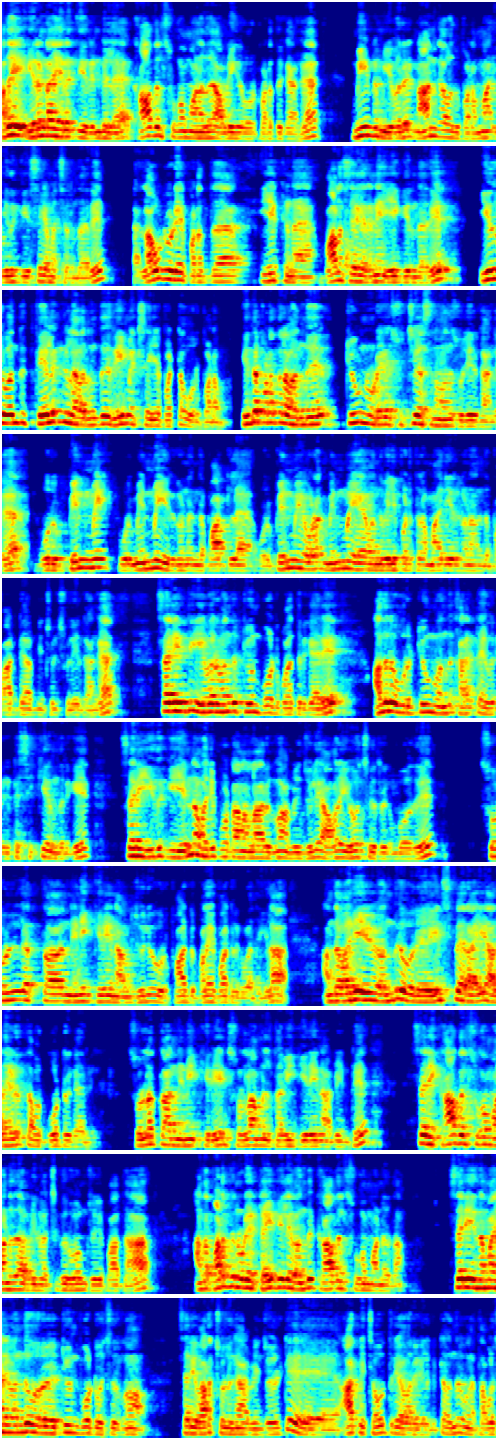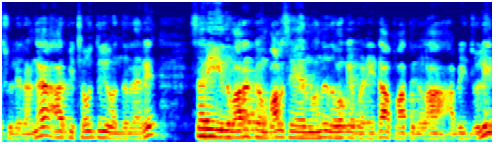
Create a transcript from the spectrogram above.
அதே இரண்டாயிரத்தி ரெண்டுல காதல் சுகமானது அப்படிங்கிற ஒரு படத்துக்காக மீண்டும் இவர் நான்காவது படமா இதுக்கு இசையமைச்சிருந்தாரு. லவுடுடைய படத்தை இயக்குன பாலசேகரனே இயக்கியிருந்தாரு. இது வந்து தெலுங்குல வந்து ரீமேக் செய்யப்பட்ட ஒரு படம். இந்த படத்துல வந்து டியூனுடைய சுச்சுவேஷனை வந்து சொல்லியிருக்காங்க. ஒரு பெண்மை ஒரு மென்மை இருக்கணும் இந்த பாட்டுல. ஒரு பெண்மையோட மென்மையை வந்து வெளிப்படுத்துற மாதிரி இருக்கணும் அந்த பாட்டு அப்படின்னு சொல்லி சொல்லியிருக்காங்க. சரிட்டு இவர் வந்து டியூன் போட்டு பார்த்திருக்காரு. அதுல ஒரு டியூன் வந்து கரெக்டா இவர்கிட்ட சிக்கி இருந்திருக்கு. சரி இதுக்கு என்ன வரி போட்டா நல்லா இருக்கும் அப்படின்னு சொல்லி அவரை யோசிச்சுட்டு இருக்கும்போது சொல்லத்தான் நினைக்கிறேன் அப்படின்னு சொல்லி ஒரு பாட்டு பழைய பாட்டு இருக்கு பாத்தீங்களா? அந்த வரியை வந்து ஒரு இன்ஸ்பயர் ஆகி அதை எடுத்து அவர் போட்டிருக்காரு. சொல்லத்தான் நினைக்கிறேன் சொல்லாமல் தவிக்கிறேன் அப்படின்ட்டு சரி காதல் சுகமானது அப்படின்னு வச்சுக்கிருவோம்னு சொல்லி பார்த்தா அந்த படத்தினுடைய டைட்டிலே வந்து காதல் சுகமானது தான் சரி இந்த மாதிரி வந்து ஒரு டியூன் போட்டு வச்சிருக்கோம். சரி வர சொல்லுங்க அப்படின்னு சொல்லிட்டு ஆர்பி சௌத்ரி அவர்கள்கிட்ட வந்து இவங்க தகவல் சொல்லிடுறாங்க. ஆர்பி சௌத்ரி வந்துடுறாரு. சரி இது வரட்டும் பாலசேகரன் வந்து இது ஓகே பண்ணிட்டா பாத்துக்கலாம் அப்படின்னு சொல்லி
